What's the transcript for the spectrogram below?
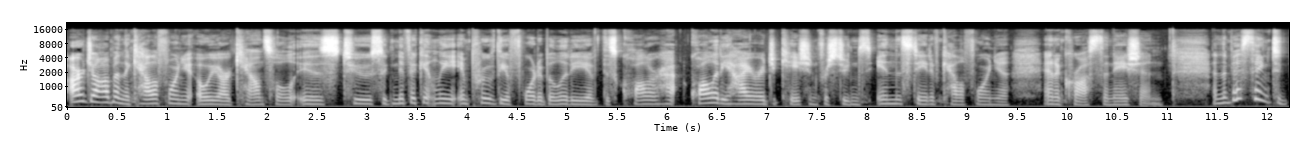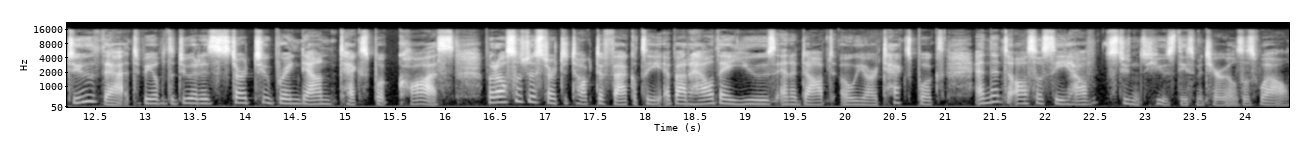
Our job in the California OER Council is to significantly improve the affordability of this quality higher education for students in the state of California and across the nation. And the best thing to do that, to be able to do it, is start to bring down textbook costs, but also just start to talk to faculty about how they use and adopt OER textbooks, and then to also see how students use these materials as well.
